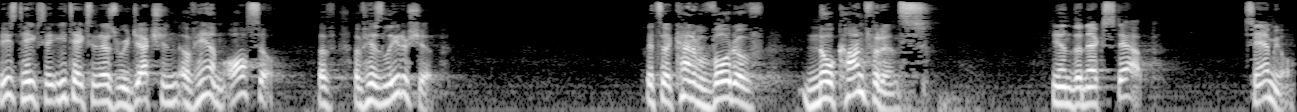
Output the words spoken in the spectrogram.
he, takes it, he takes it as rejection of him also, of, of his leadership. It's a kind of a vote of no confidence in the next step. Samuel.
